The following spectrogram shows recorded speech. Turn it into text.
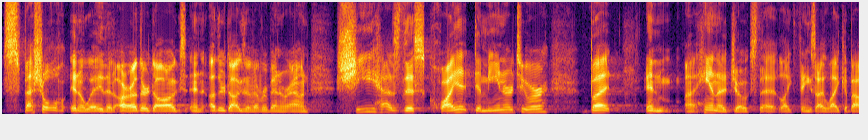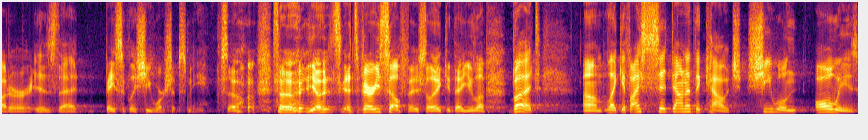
special in a way that our other dogs and other dogs I've ever been around. She has this quiet demeanor to her, but and uh, Hannah jokes that like things I like about her is that basically she worships me. So so you know it's, it's very selfish like that you love. But um, like if I sit down at the couch, she will always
